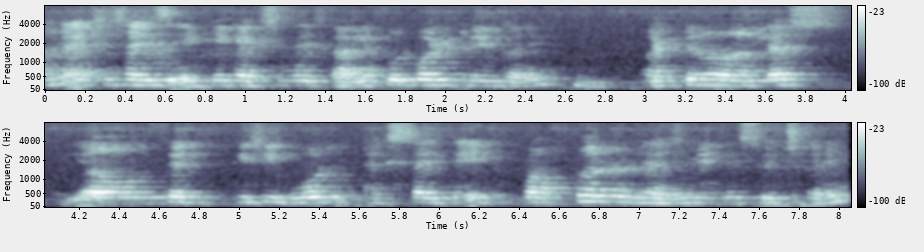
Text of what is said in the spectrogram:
हर एक्सरसाइज एक एक एक्सरसाइज कर ले फुल बॉडी ट्रेन करे। अल्टर और अनलेस या फिर किसी और एक्सरसाइज पे एक प्रॉपर रेजिमे पे स्विच करे।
